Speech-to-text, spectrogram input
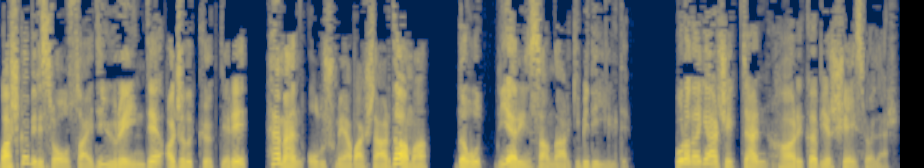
Başka birisi olsaydı yüreğinde acılık kökleri hemen oluşmaya başlardı ama Davut diğer insanlar gibi değildi. Burada gerçekten harika bir şey söyler.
